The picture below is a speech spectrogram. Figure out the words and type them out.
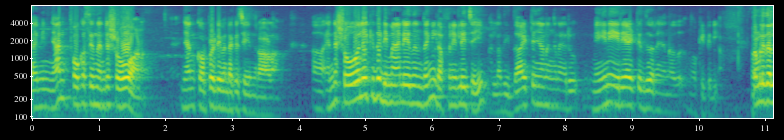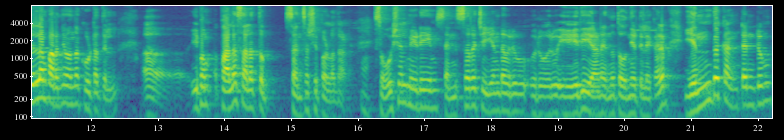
ഐ മീൻ ഞാൻ ഫോക്കസ് ചെയ്യുന്ന എന്റെ ഷോ ആണ്. ഞാൻ കോർപ്പറേറ്റ് ഇവന്റൊക്കെ ചെയ്യുന്ന ഒരാളാണ്. എന്റെ ഷോയിലേക്ക് ഇത് ഡിമാൻഡ് ചെയ്യുന്നുണ്ടെങ്കിൽ ഡെഫിനറ്റ്ലി ചെയ്യും. അല്ലാതെ ഇതായിട്ട് ഞാൻ അങ്ങനെ ഒരു മെയിൻ ഏരിയ ആയിട്ട് ഇതുവരെ ഞാനത് നോക്കിയിട്ടില്ല. നമ്മൾ ഇതെല്ലാം പറഞ്ഞു വന്ന കൂട്ടത്തിൽ ഇപ്പം പല സ്ഥലത്തും സെൻസർഷിപ്പ് ഉള്ളതാണ്. സോഷ്യൽ മീഡിയയും സെൻസർ ചെയ്യേണ്ട ഒരു ഒരു ഒരു ഏരിയയാണ് എന്ന് തോന്നിയിട്ടില്ല. കാരണം എന്ത് കണ്ടന്റും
